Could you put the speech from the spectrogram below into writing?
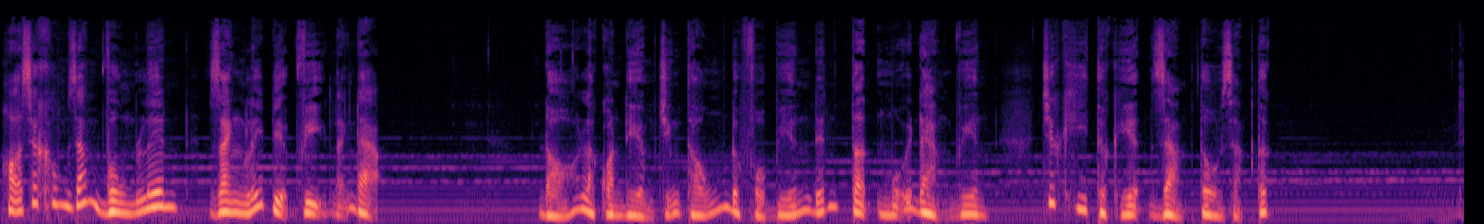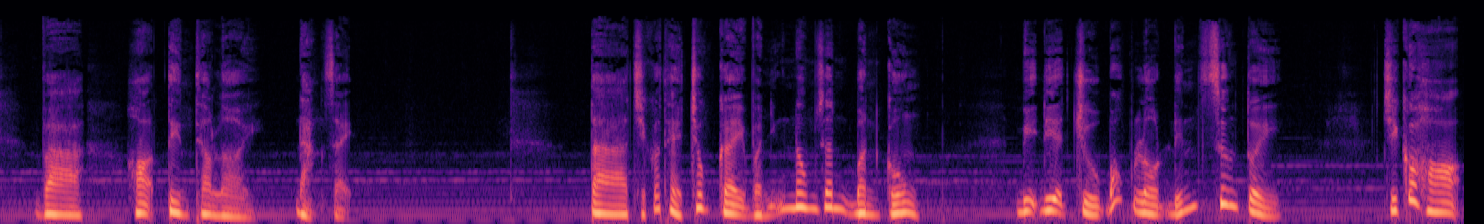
Họ sẽ không dám vùng lên giành lấy địa vị lãnh đạo. Đó là quan điểm chính thống được phổ biến đến tận mỗi đảng viên trước khi thực hiện giảm tô giảm tức. Và họ tin theo lời đảng dạy. Ta chỉ có thể trông cậy vào những nông dân bần cùng, bị địa chủ bóc lột đến xương tủy. Chỉ có họ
